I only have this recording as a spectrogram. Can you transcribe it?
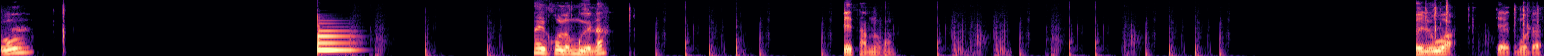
โอ้ให้คนละหมื่นนะได้สามหรอมั้งไม่รู้อะ แจกหมดอะ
